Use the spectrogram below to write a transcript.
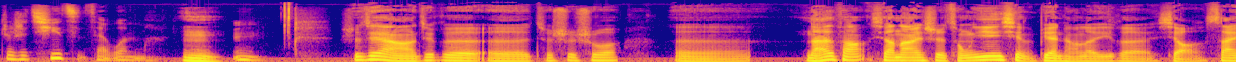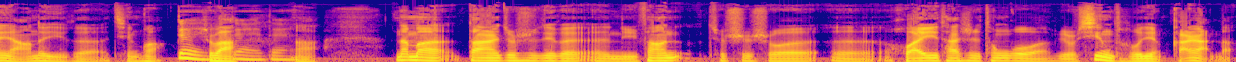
这是妻子在问吗？嗯嗯，是这样啊，这个呃，就是说呃，男方相当于是从阴性变成了一个小三阳的一个情况，对，是吧？对对啊，那么当然就是这个呃，女方就是说呃，怀疑她是通过比如性途径感染的。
